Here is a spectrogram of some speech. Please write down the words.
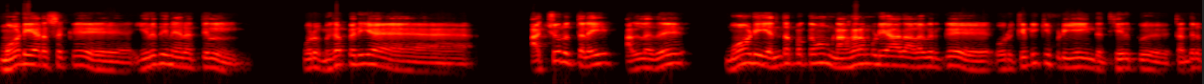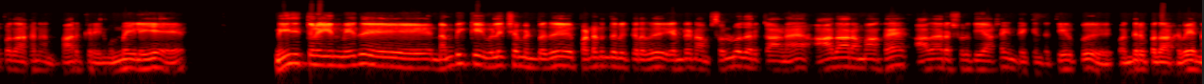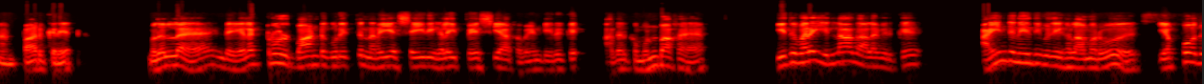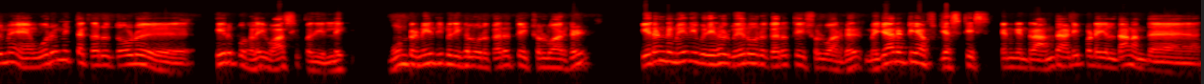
மோடி அரசுக்கு இறுதி நேரத்தில் ஒரு மிகப்பெரிய அச்சுறுத்தலை அல்லது மோடி எந்த பக்கமும் நகர முடியாத அளவிற்கு ஒரு கிடுக்கிப்பிடியை இந்த தீர்ப்பு தந்திருப்பதாக நான் பார்க்கிறேன். உண்மையிலேயே நீதித்துறையின் மீது நம்பிக்கை வெளிச்சம் என்பது படர்ந்திருக்கிறது என்று நாம் சொல்வதற்கான ஆதாரமாக ஆதார சுருதியாக இன்றைக்கு இந்த தீர்ப்பு வந்திருப்பதாகவே நான் பார்க்கிறேன். முதல்ல இந்த எலக்ட்ரோல் பாண்டு குறித்து நிறைய செய்திகளை பேசியாக வேண்டி இருக்கு அதற்கு முன்பாக இதுவரை இல்லாத அளவிற்கு ஐந்து நீதிபதிகள் அமர்வு எப்போதுமே ஒருமித்த கருத்தோடு தீர்ப்புகளை வாசிப்பது இல்லை. மூன்று நீதிபதிகள் ஒரு கருத்தை சொல்வார்கள் இரண்டு நீதிபதிகள் வேறொரு கருத்தை சொல்வார்கள். மெஜாரிட்டி ஆஃப் ஜஸ்டிஸ் என்கின்ற அந்த அடிப்படையில் தான் அந்த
